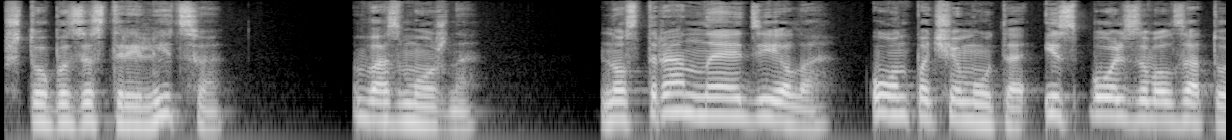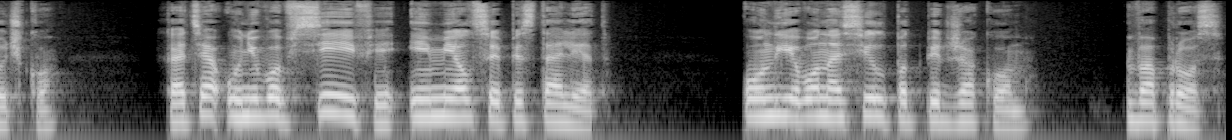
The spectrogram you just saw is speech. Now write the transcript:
Чтобы застрелиться? Возможно. Но странное дело, он почему-то использовал заточку. Хотя у него в сейфе имелся пистолет. Он его носил под пиджаком. Вопрос.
